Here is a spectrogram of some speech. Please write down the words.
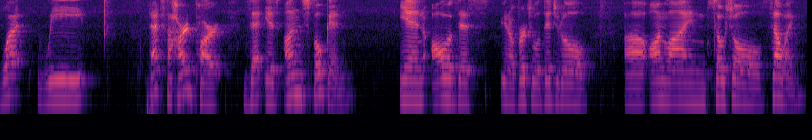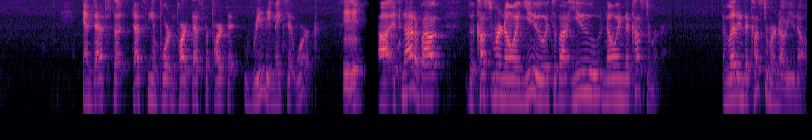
what we, that's the hard part that is unspoken in all of this, you know, virtual, digital, uh, online, social selling. And that's the that's the important part. That's the part that really makes it work. Mm-hmm. Uh, it's not about the customer knowing you. It's about you knowing the customer and letting the customer know you know.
